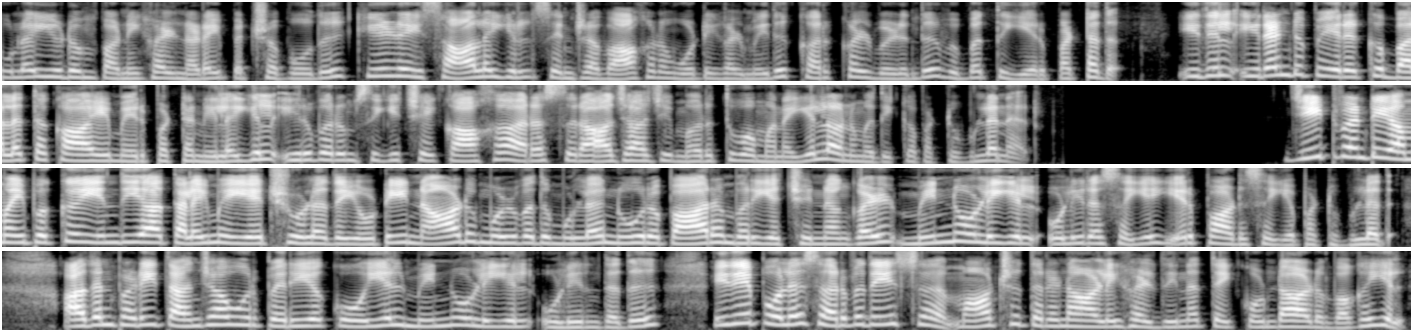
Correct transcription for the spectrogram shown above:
துளையிடும் பணிகள் நடைபெற்றபோது கீழே சாலையில் சென்ற வாகன ஓட்டிகள் மீது கற்கள் விழுந்து விபத்து ஏற்பட்டது. இதில் இரண்டு பேருக்கு பலத்த காயம் ஏற்பட்ட நிலையில் இருவரும் சிகிச்சைக்காக அரசு ராஜாஜி மருத்துவமனையில் அனுமதிக்கப்பட்டுள்ளனர். ஜி டுவெண்டி அமைப்புக்கு இந்தியா தலைமை ஏற்றுள்ளதையொட்டி நாடு முழுவதும் உள்ள நூறு பாரம்பரிய சின்னங்கள் மின்னொளியில் ஒளிர செய்ய ஏற்பாடு செய்யப்பட்டுள்ளது. அதன்படி தஞ்சாவூர் பெரிய கோயில் மின்னொளியில் ஒளிர்ந்தது. இதேபோல சர்வதேச மாற்றுத்திறனாளிகள் தினத்தை கொண்டாடும் வகையில்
